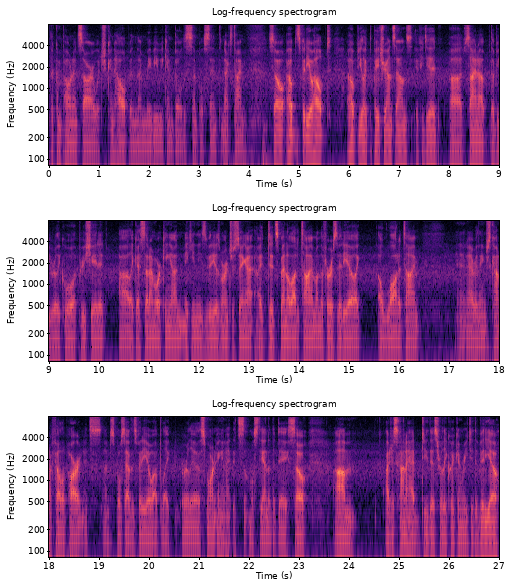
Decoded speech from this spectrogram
the components are which can help and then maybe we can build a simple synth next time. So i hope this video helped. I hope you liked the patreon sounds. If you did uh, sign up. That'd be really cool. Appreciate it. Uh, like i said i'm working on making these videos more interesting. I, I did spend a lot of time on the first video like a lot of time and everything just kind of fell apart and it's i'm supposed to have this video up like earlier this morning and it's almost the end of the day. So um, I just kind of had to do this really quick and redo the video.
